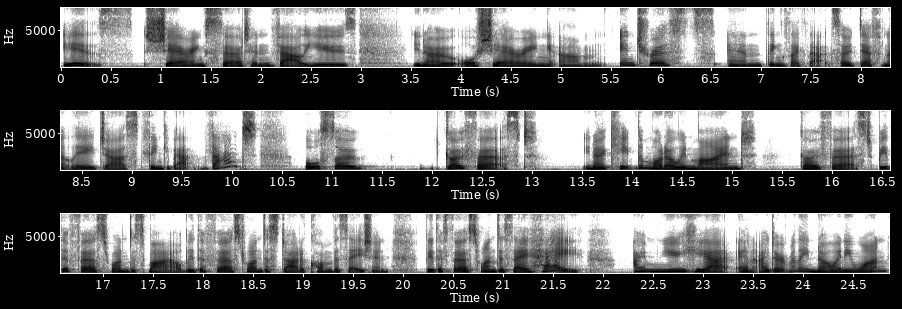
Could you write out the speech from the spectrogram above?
is sharing certain values you know or sharing um, interests and things like that. So definitely just think about that. Also go first. You know keep the motto in mind Go first. Be the first one to smile. Be the first one to start a conversation. Be the first one to say, hey, I'm new here and I don't really know anyone,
